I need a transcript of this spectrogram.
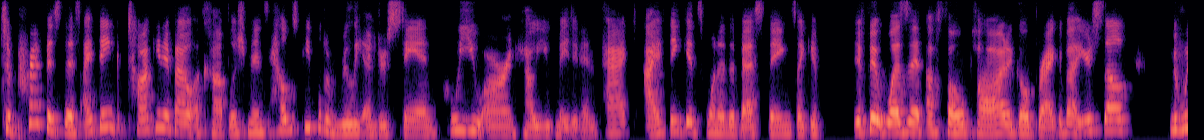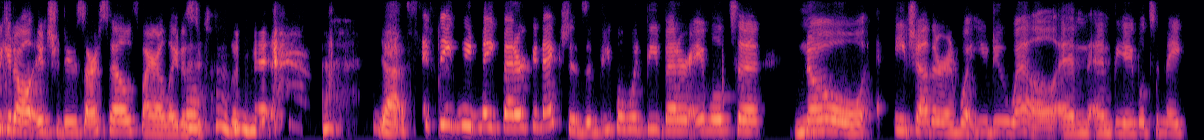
to preface this i think talking about accomplishments helps people to really understand who you are and how you've made an impact. I think it's one of the best things like if if it wasn't a faux pas to go brag about yourself if we could all introduce ourselves by our latest accomplishment Yes. I think we'd make better connections and people would be better able to know each other and what you do well and and be able to make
